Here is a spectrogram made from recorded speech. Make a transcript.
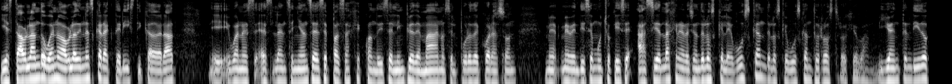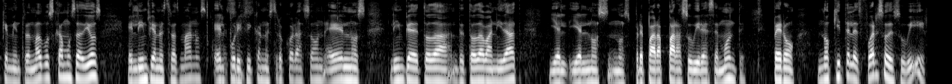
Y está hablando, bueno, habla de unas características, ¿verdad? Y, y bueno, es, es la enseñanza de ese pasaje cuando dice limpio de manos, el puro de corazón. Me, me bendice mucho que dice, así es la generación de los que le buscan, de los que buscan tu rostro, Jehová. Y yo he entendido que mientras más buscamos a Dios, Él limpia nuestras manos, Él Así es. purifica nuestro corazón, Él nos limpia de toda, de toda vanidad y Él, y él nos, nos prepara para subir a ese monte. Pero no quite el esfuerzo de subir.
